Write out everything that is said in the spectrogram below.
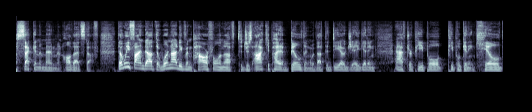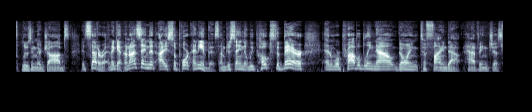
Second Amendment, all that stuff. Then we find out that we're not even powerful enough to just occupy a building without the DOJ getting after people, people getting killed, losing their jobs, etc. And again, I'm not saying that I support any of this. I'm just saying that we poked the bear and we're probably now going to find out, having just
